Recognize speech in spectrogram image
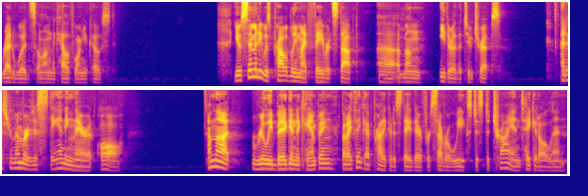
redwoods along the California coast. Yosemite was probably my favorite stop uh, among either of the two trips. I just remember just standing there at all. I'm not really big into camping, but I think I probably could have stayed there for several weeks just to try and take it all in.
